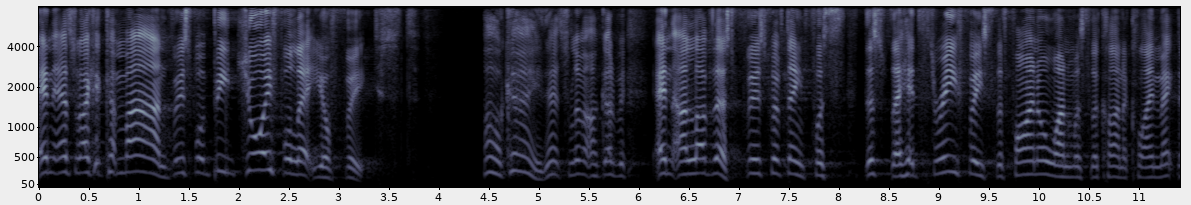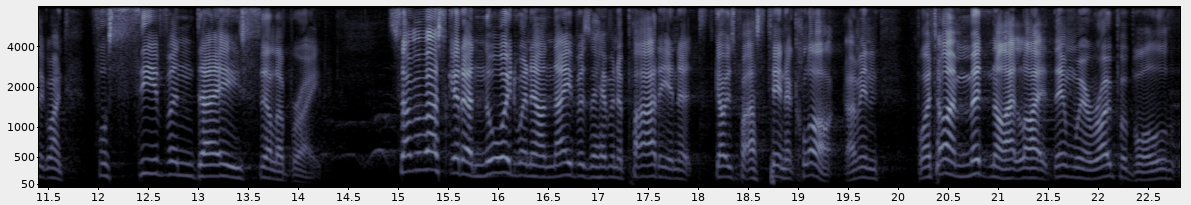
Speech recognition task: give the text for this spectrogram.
and it's like a command. Verse 4 be joyful at your feast. Oh, okay, that's limit. I've got to be. And I love this. Verse 15, for this, they had three feasts. The final one was the kind of climactic one. For seven days celebrate. Some of us get annoyed when our neighbors are having a party and it goes past 10 o'clock. I mean, by the time midnight, like, then we're ropeable.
